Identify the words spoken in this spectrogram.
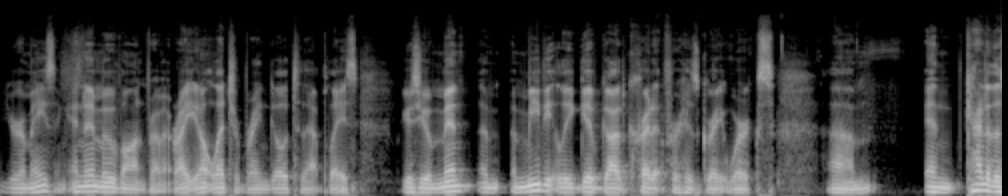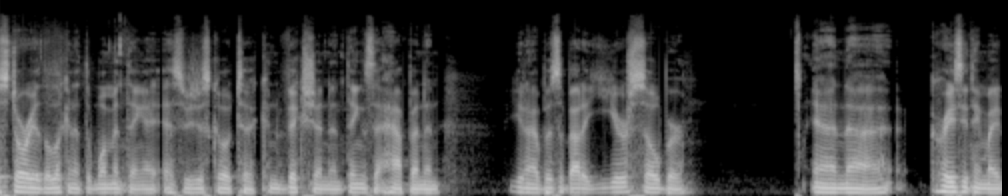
You're amazing. And then move on from it, right? You don't let your brain go to that place because you um, immediately give God credit for his great works. Um, and kind of the story of the looking at the woman thing as we just go to conviction and things that happen. And, you know, I was about a year sober. And, uh, crazy thing, my,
